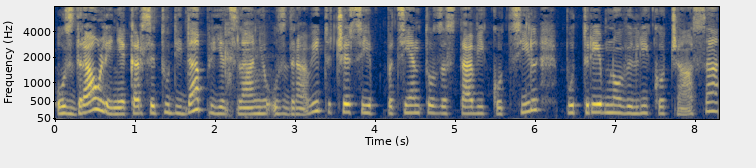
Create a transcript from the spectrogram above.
ozdravljenje, kar se tudi da pri jeclanju ozdraviti, če si pacijent to zastavi kot cilj, potrebno veliko časa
